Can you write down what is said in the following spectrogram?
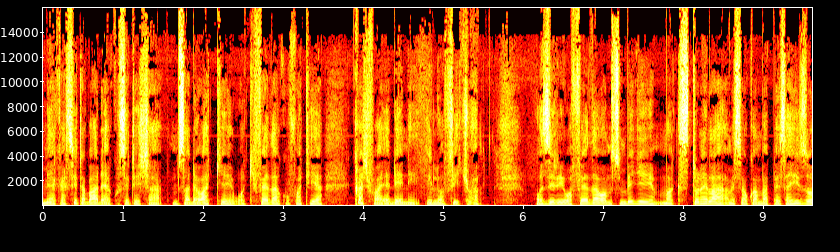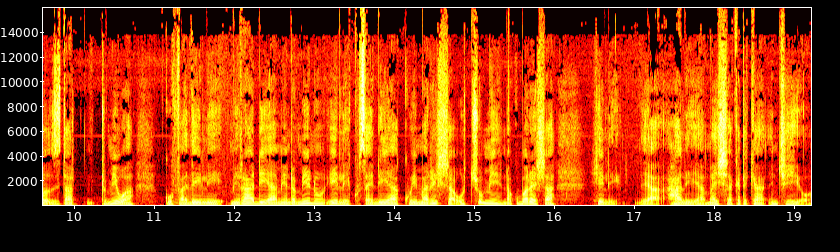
miaka sita baada ya kusitisha msaada wake wa kifedha kufuatia kashfa ya deni iliyofichwa. Waziri wa fedha wa Msumbiji Max Tonela amesema kwamba pesa hizo zitatumiwa kufadhili miradi ya miundombinu ili kusaidia kuimarisha uchumi na kuboresha hili ya hali ya maisha katika nchi hiyo.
